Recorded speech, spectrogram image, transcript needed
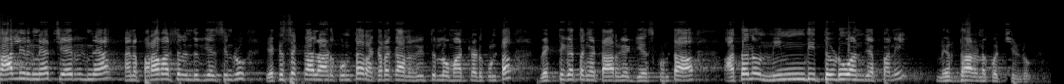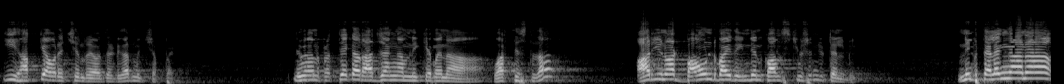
కాళ్ళు ఇరిగినా చేరిగినా ఆయన పరామర్శలు ఎందుకు చేసిండ్రు? ఎకసెక్కాలు ఆడుకుంటా రకరకాల రీతుల్లో మాట్లాడుకుంటా వ్యక్తిగతంగా టార్గెట్ చేసుకుంటా అతను నిందితుడు అని చెప్పని నిర్ధారణకు వచ్చిండు. ఈ హక్కు ఎవరు ఇచ్చిండ్రు రేవంత్ రెడ్డి గారు? మీకు చెప్పండి. నువ్వేమైనా ప్రత్యేక రాజ్యాంగం నీకేమైనా వర్తిస్తుందా? Are you not bound by the Indian constitution you tell me నీకు తెలంగాణ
